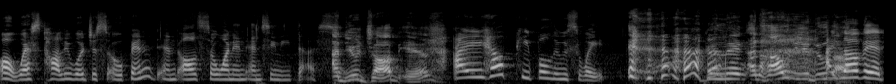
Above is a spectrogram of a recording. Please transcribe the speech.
oh West Hollywood just opened, and also one in Encinitas. And your job is? I help people lose weight. Galing. And how do you do that? I love it.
